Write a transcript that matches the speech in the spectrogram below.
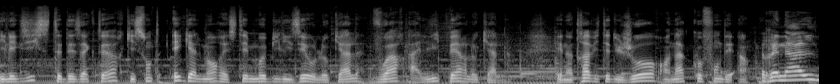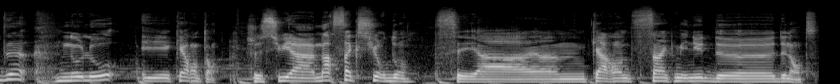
il existe des acteurs qui sont également restés mobilisés au local, voire à l'hyper-local. Et notre invité du jour en a cofondé un. Reynald Nolo et 40 ans. Je suis à Marsac-sur-Don. C'est à 45 euh, minutes de, Nantes.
